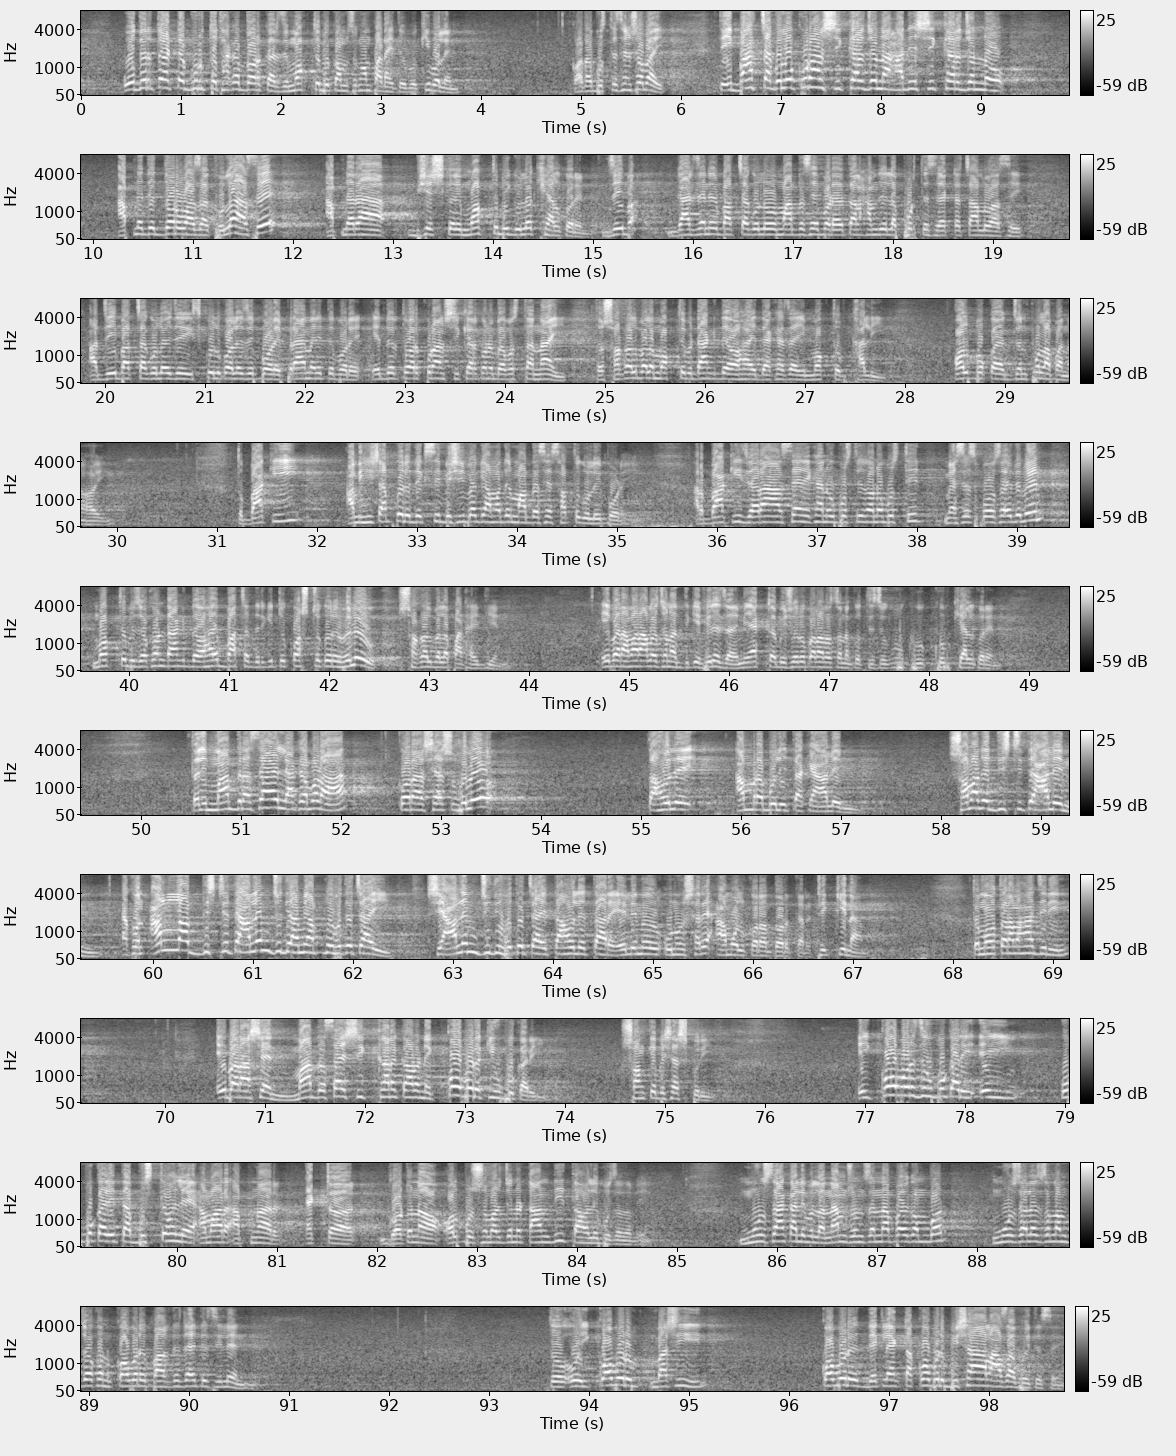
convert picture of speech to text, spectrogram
ওদের তো একটা গুরুত্ব থাকার দরকার যে মক্তব্যে কমসে কম পাঠাইতে হবে। কি বলেন? কথা বুঝতেছেন সবাই? তো এই বাচ্চাগুলো কোরআন শিক্ষার জন্য, হাদিস শিক্ষার জন্য আপনাদের দরওয়াজা খোলা আছে, আপনারা বিশেষ করে মক্তবিগুলো খেয়াল করেন। যে গার্জেনের বাচ্চাগুলো মাদ্রাসায় পড়ে, তা আলহামদুলিল্লাহ পড়তেছে, একটা চালু আছে। আর যেই বাচ্চাগুলো যে স্কুল কলেজে পড়ে প্রাইমারিতে পড়ে, এদের তো আর কোরআন শিক্ষার কোনো ব্যবস্থা নাই। তো সকালবেলা মক্তবে ডাক দেওয়া হয়, দেখা যায় মক্তব খালি। অল্প কয়েকজন পোলাপানো হয়। তো বাকি আমি হিসাব করে দেখছি, বেশিরভাগই আমাদের মাদ্রাসায় ছাত্রগুলোই পড়ে। আর বাকি যারা আছেন, এখানে উপস্থিত, অনুপস্থিত মেসেজ পৌঁছায় দেবেন। বক্তব্যে যখন ডাক দেওয়া হয়, বাচ্চাদেরকে একটু কষ্ট করে হলেও সকালবেলা পাঠাই দিয়েন। এবার আমার আলোচনার দিকে ফিরে যায়। আমি একটা বিষয়ের উপর আলোচনা করতেছি, খুব খুব খেয়াল করেন। তাহলে মাদ্রাসায় লেখাপড়া করা শেষ হলো, তাহলে আমরা বলি তাকে আলেম। সমাজের দৃষ্টিতে আলেম। এখন আল্লাহর দৃষ্টিতে আলেম যদি আমি আপনি হতে চাই, সে আলেম যদি হতে চাই তাহলে তার এলেমের অনুসারে আমল করা দরকার, ঠিক কি না তো মোহতারাম হাজিরিন এবার আসেন, মাদ্রাসায় শিক্ষার কারণে কবরে কি উপকারী? সংক্ষেপে শেষ করি। এই কবর যে উপকারী, এই উপকারিতা বুঝতে হলে আমার আপনার একটা ঘটনা অল্প সময়ের জন্য টান দিই, তাহলে বোঝা যাবে। মুসা কালিমুল্লাহ, নাম শুনছেন না পয়গম্বর? মুসা আলাইসাল্লাম যখন কবরে পাড়তে যাইতেছিলেন, তো ওই কবরবাসী কবরে দেখলে একটা কবর বিশাল আজাব হইতেছে।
